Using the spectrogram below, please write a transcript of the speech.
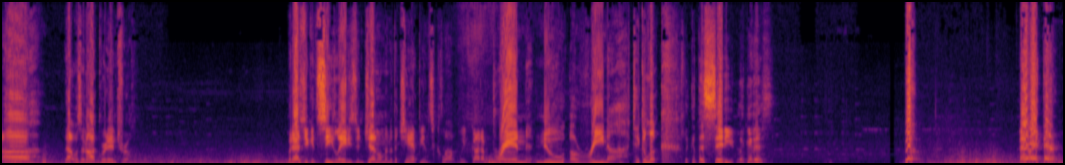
Uh, that was an awkward intro. But as you can see, ladies and gentlemen of the Champions Club, we've got a brand new arena. Take a look. Look at this city. Look at this. That right there.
